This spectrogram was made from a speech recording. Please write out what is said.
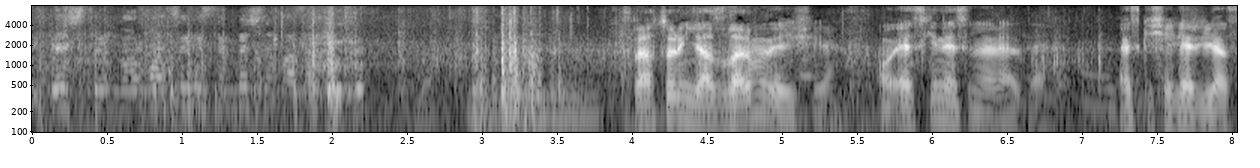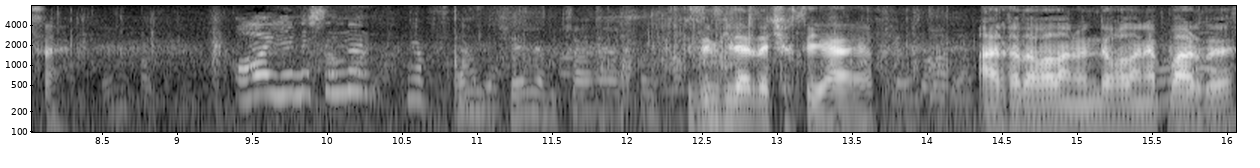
Bir 5 lira normal serisinden 5 lira fazla. Traktörün yazıları mı değişiyor? O eski nesil herhalde. Eski şekerci yazısı. Aa yenisinden yapıştırıyor. Tamam şeyle bıçağını yapsana. Bizimkiler de çıktı ya hep. Arkada falan önde falan hep vardı.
